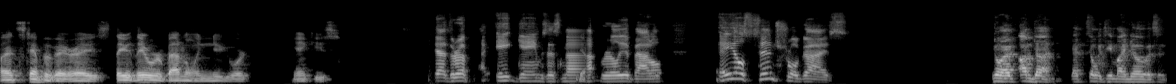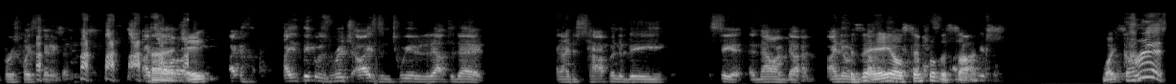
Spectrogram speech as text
It's Tampa Bay Rays. They they were battling New York Yankees. yeah, they're up eight games. That's not, Yeah. really a battle. AL Central, guys. No, I, I'm done. That's the only team I know that's in first place in anything. I saw Uh, eight. I think it was Rich Eisen tweeted it out today, and I just happened to be see it, and now I'm done. I know. Is the AL Central the Sox? White Sox. Chris,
